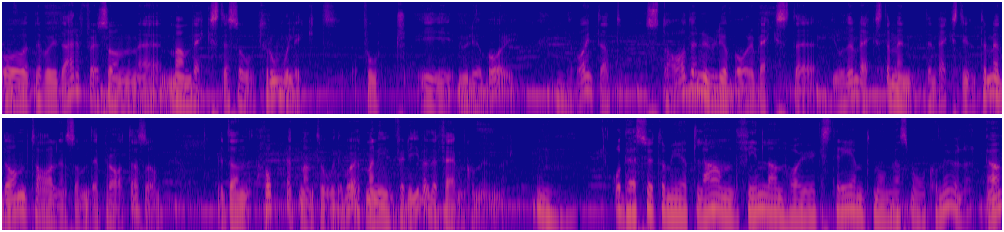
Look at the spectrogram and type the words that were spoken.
Och det var ju därför som eh, man växte så otroligt fort i Uleåborg. Det var inte att staden Uleåborg växte, jo den växte men den växte ju inte med de talen som det pratas om. Utan hoppet man tog det var att man införlivade fem kommuner. Mm. Och dessutom i ett land, Finland har ju extremt många små kommuner Ja,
